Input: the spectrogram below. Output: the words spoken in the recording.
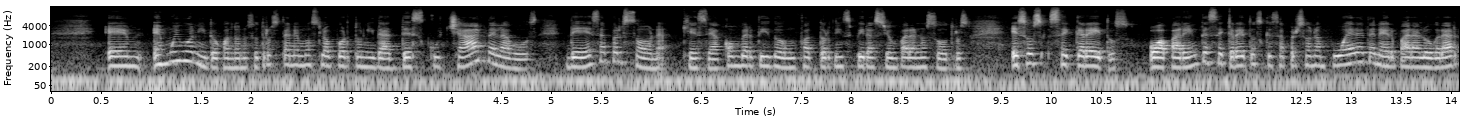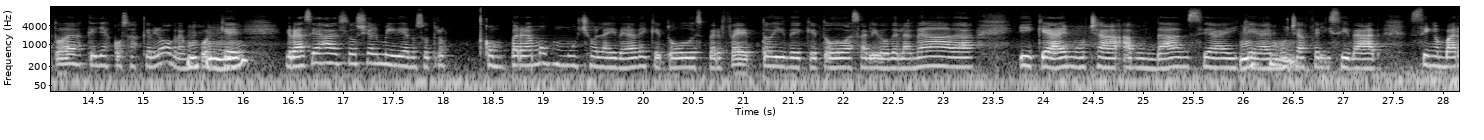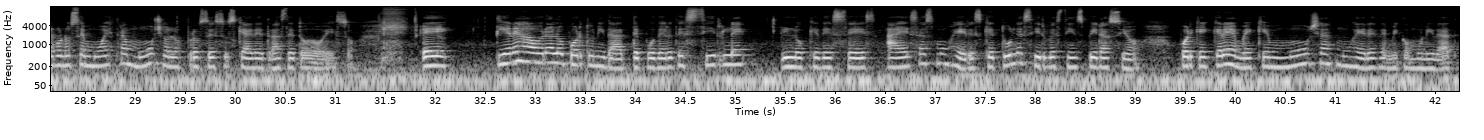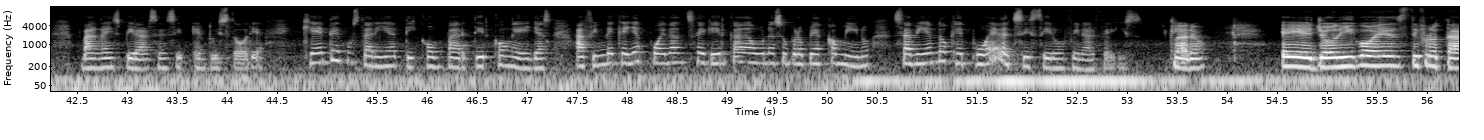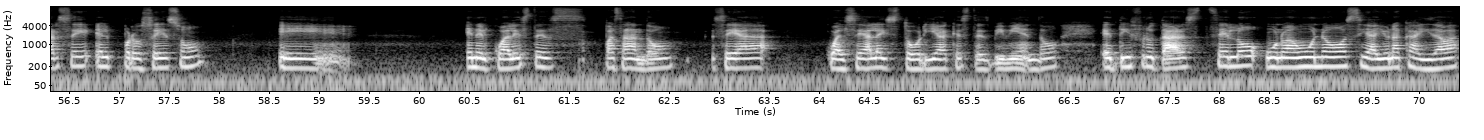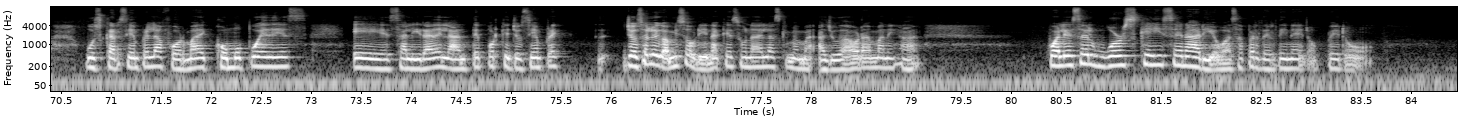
em, es muy bonito cuando nosotros tenemos la oportunidad de escuchar de la voz de esa persona que se ha convertido en un factor de inspiración para nosotros, esos secretos o aparentes secretos que esa persona puede tener para lograr todas aquellas cosas que logran, porque gracias al social media nosotros compramos mucho la idea de que todo es perfecto y de que todo ha salido de la nada y que hay mucha abundancia y que hay mucha felicidad. Sin embargo, no se muestran mucho los procesos que hay detrás de todo eso. Eh, tienes ahora la oportunidad de poder decirle lo que desees a esas mujeres que tú les sirves de inspiración, porque créeme que muchas mujeres de mi comunidad van a inspirarse en, tu historia. ¿Qué te gustaría a ti compartir con ellas a fin de que ellas puedan seguir cada una su propio camino sabiendo que puede existir un final feliz? Claro. Eh, yo digo es disfrutarse el proceso eh, en el cual estés pasando, sea cual sea la historia que estés viviendo, es disfrutárselo uno a uno, si hay una caída, buscar siempre la forma de cómo puedes eh, salir adelante, porque yo siempre, yo se lo digo a mi sobrina, que es una de las que me ayuda ahora a manejar, ¿cuál es el worst case escenario? Vas a perder dinero, pero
